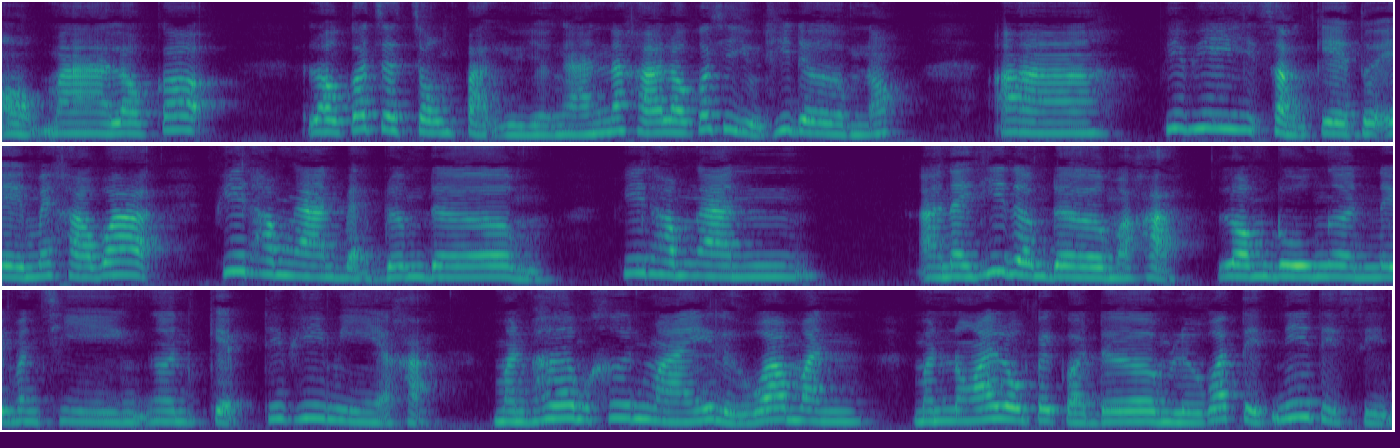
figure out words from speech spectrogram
ออกมาเราก็เราก็จะจมปักอยู่อย่างนั้นนะคะ เราก็จะอยู่ที่เดิมเนาะอ่าพี่ๆสังเกตตัวเองไหมคะว่า พี่ทำงานแบบเดิมๆพี่ทำงานในที่เดิมๆอะค่ะ ลองดูเงินในบัญชีเงินเก็บที่พี่มีอะค่ะ มันเพิ่มขึ้นไหมหรือว่ามันมันน้อยลงไปกว่าเดิม หรือว่าติดหนี้ติดสิน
